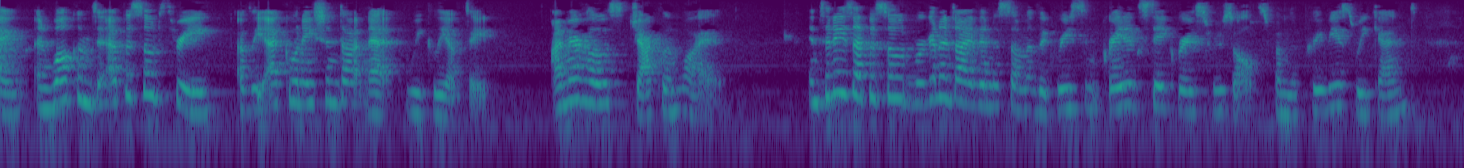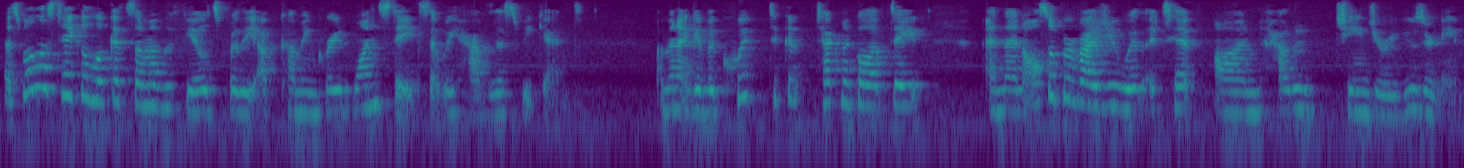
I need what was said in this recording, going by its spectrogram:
Hi, and welcome to episode 3 of the Equination.net weekly update. I'm your host, Jacqueline Wyatt. In today's episode, we're going to dive into some of the recent graded stake race results from the previous weekend, as well as take a look at some of the fields for the upcoming Grade 1 stakes that we have this weekend. I'm going to give a quick te- technical update and then also provide you with a tip on how to change your username.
